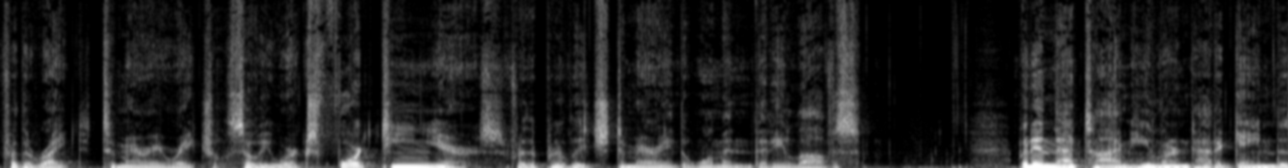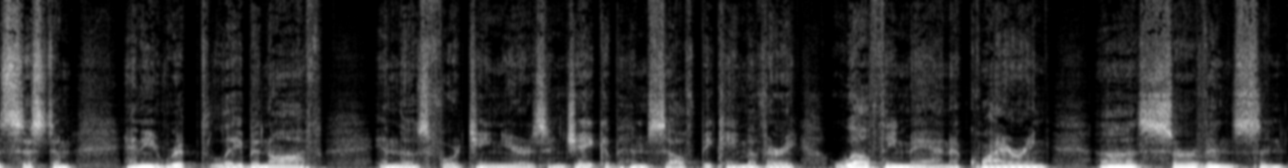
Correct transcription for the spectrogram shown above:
for the right to marry Rachel. So he works 14 years for the privilege to marry the woman that he loves. But in that time, he learned how to game the system and he ripped Laban off in those 14 years, and Jacob himself became a very wealthy man, acquiring uh, servants and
